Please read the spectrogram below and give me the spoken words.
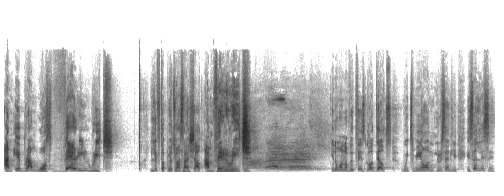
And Abraham was very rich. Lift up your hands and shout, I'm very rich. You know, one of the things God dealt with me on recently, He said, Listen,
